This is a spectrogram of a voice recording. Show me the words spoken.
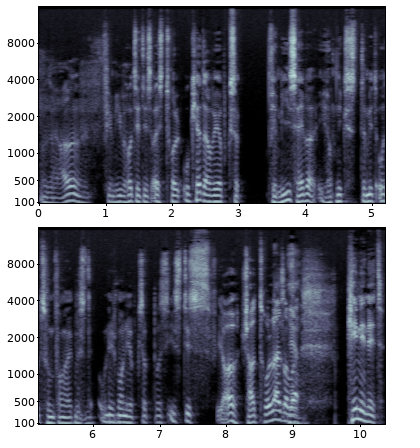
Und ja, für mich hat sich das alles toll angehört, aber ich habe gesagt, für mich selber, ich habe nichts damit anzufangen. Ich mhm. ohne Schmarrn, ich habe gesagt, was ist das? Ja, schaut toll aus, aber ja. kenne ich nicht.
